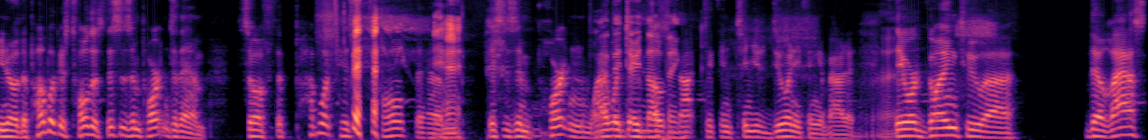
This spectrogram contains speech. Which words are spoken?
You know, the public has told us this is important to them. So if the public has told them Yeah. this is important, Why why, are they would they nothing? not to continue to do anything about it? Uh, They were going to, uh, the last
